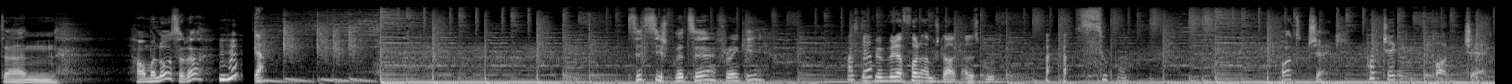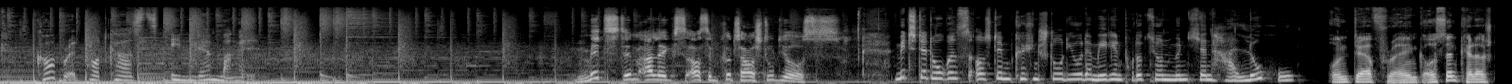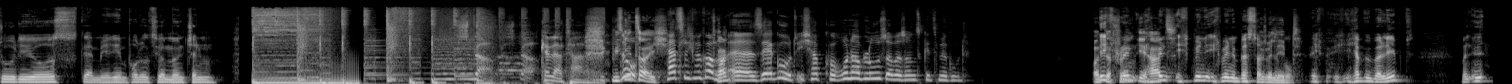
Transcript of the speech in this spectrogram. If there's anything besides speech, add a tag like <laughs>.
Dann hauen wir los, oder? Mhm. Ja. Sitzt die Spritze, Frankie? Hast du? Ich bin wieder voll am Start. Alles gut. <laughs> Super. Podcheck. Podcheck. Podcheck. Corporate Podcasts in der Mangel. Mit dem Alex aus dem Kutschau Studios. Mit der Doris aus dem Küchenstudio der Medienproduktion München. Hallo. Und der Frank aus den Kellerstudios der Medienproduktion München. Stop, stop. Kellertal. Wie so, geht's euch? Herzlich willkommen. Äh, sehr gut. Ich habe Corona-Blues, aber sonst geht's mir gut. Und der Frankie bin, hat ich bin, ich bin, ich bin in bester überlebt. Stimmung. Ich, ich, ich habe überlebt. Mein,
